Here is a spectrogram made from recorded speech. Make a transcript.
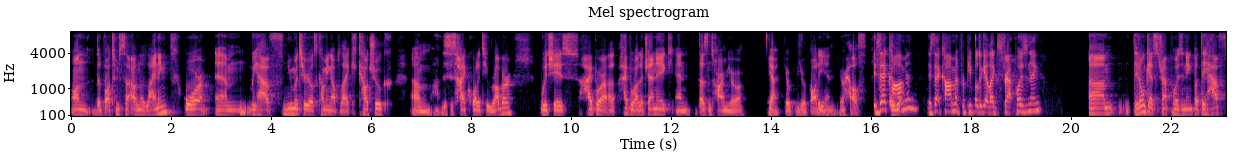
on the bottom side on the lining, or um, we have new materials coming up like caoutchouc. Um, this is high quality rubber which is hypo hypoallergenic and doesn't harm your yeah your your body and your health. Is that common? Is that common for people to get like strap poisoning? Um, they don't get strap poisoning, but they have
